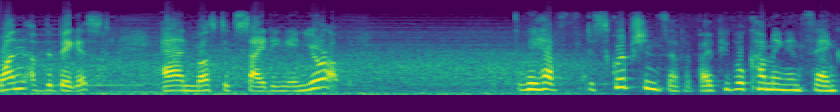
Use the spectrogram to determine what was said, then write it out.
one of the biggest and most exciting in Europe. We have descriptions of it by people coming and saying,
